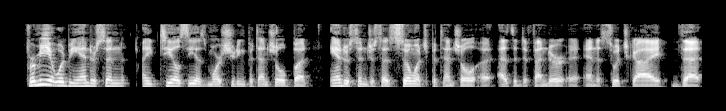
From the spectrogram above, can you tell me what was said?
For me, it would be Anderson. I TLC has more shooting potential, but Anderson just has so much potential uh, as a defender and a switch guy that,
